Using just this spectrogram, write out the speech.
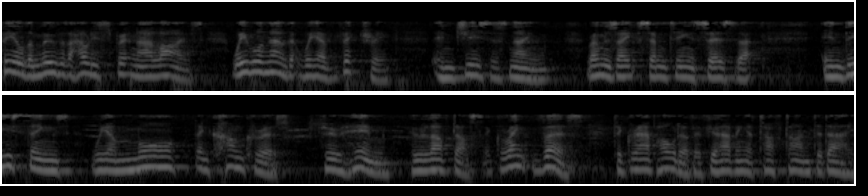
feel the move of the Holy Spirit in our lives, we will know that we have victory in Jesus' name. Romans 8:17 says that in these things we are more than conquerors through him who loved us. A great verse to grab hold of if you're having a tough time today.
